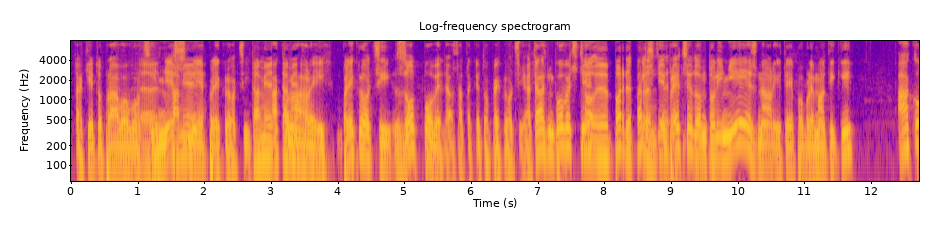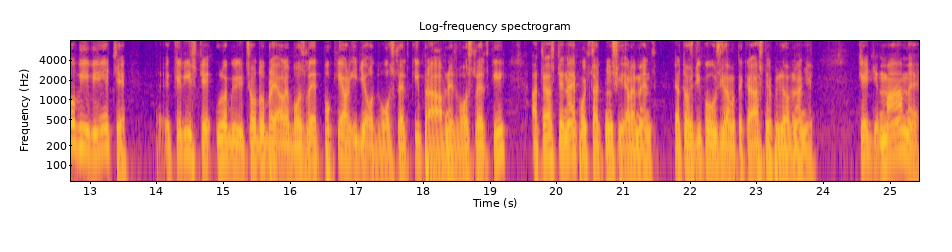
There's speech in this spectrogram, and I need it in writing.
tak tieto právomoci e, nesmie je, prekročiť. Tam je, Ako tam náhle je... ich prekročí, zodpoveda za takéto prekročenie. A teraz mi povedzte, no, e, pardon, pardon. ste predsedom, ktorý nie je znalý tej problematiky, ako vy viete, kedy ste urobili čo dobre alebo zlé, pokiaľ ide o dôsledky, právne dôsledky. A teraz ten najpodstatnejší element. Ja to vždy používam, to je krásne prirovnanie. Keď máme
